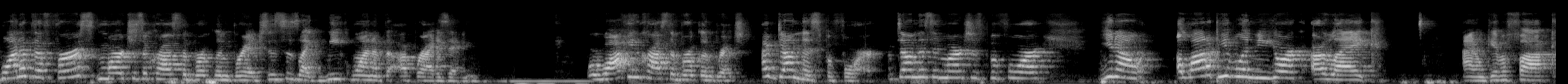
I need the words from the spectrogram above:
one of the first marches across the Brooklyn Bridge, this is like week 1 of the uprising. We're walking across the Brooklyn Bridge. I've done this before. I've done this in marches before. You know, a lot of people in New York are like I don't give a fuck.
